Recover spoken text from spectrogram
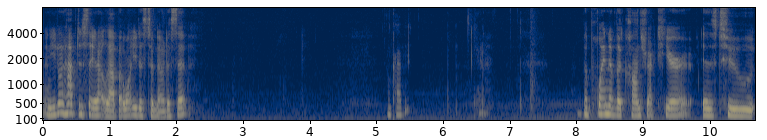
And you don't have to say it out loud, but I want you just to notice it. Okay. Okay. The point of the construct here is to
